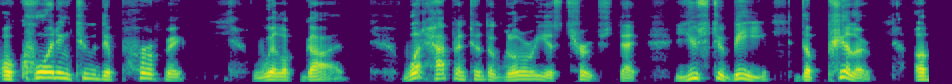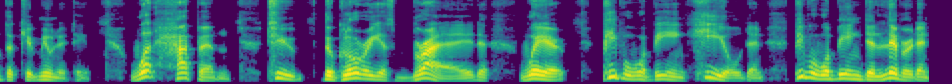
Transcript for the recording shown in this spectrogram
according to the perfect will of God. What happened to the glorious church that used to be the pillar of the community? What happened to the glorious bride where people were being healed and people were being delivered and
